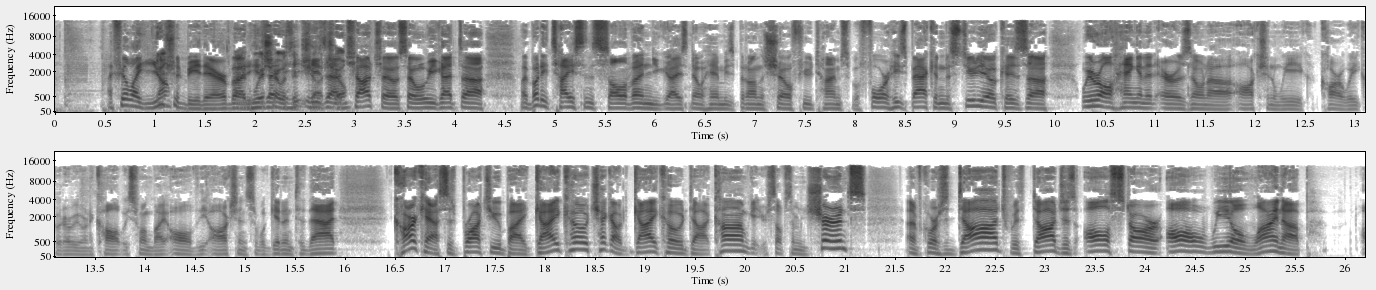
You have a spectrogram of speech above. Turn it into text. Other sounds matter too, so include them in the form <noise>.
I feel like you Yeah. should be there, but I he's wish at, I was at he's at Show. So we got uh, my buddy Tyson Sullivan. You guys know him. He's been on the show a few times before. He's back in the studio because uh, we were all hanging at Arizona Auction Week, Car Week, whatever you want to call it. We swung by all of the auctions, so we'll get into that. CarCast is brought to you by Geico. Check out geico.com. Get yourself some insurance. And of course, Dodge with Dodge's all star, all wheel lineup.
